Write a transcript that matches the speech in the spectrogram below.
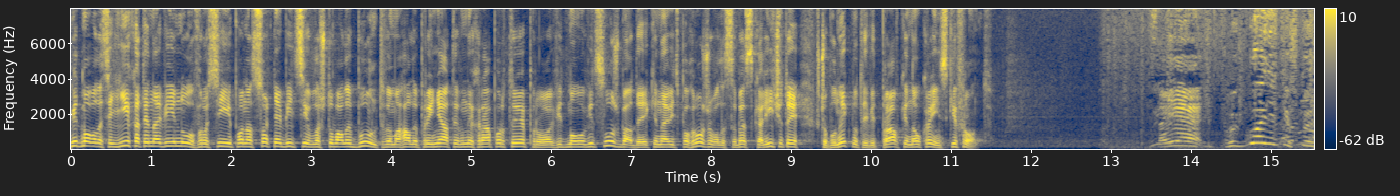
Відмовилися їхати на війну. В Росії понад сотня бійців влаштували бунт, вимагали прийняти в них рапорти про відмову від служби, а деякі навіть погрожували себе скалічити, щоб уникнути відправки на український фронт. Стоять! Вы гоните, что ли?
